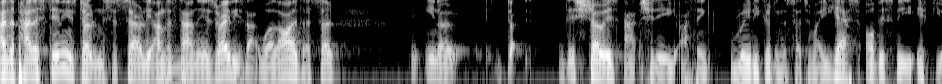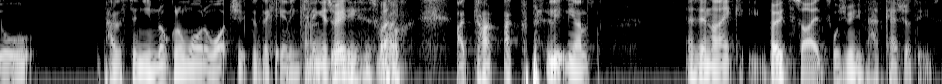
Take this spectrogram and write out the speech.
and the Palestinians don't necessarily mm. understand the Israelis that well either. So, you know, d- this show is actually, I think, really good in a certain way. Yes, obviously, if you're a Palestinian, you're not going to want to watch it because they're killing killing Israelis as well. right? I can't. I completely understand. As in, like both sides What do you mean? have casualties.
